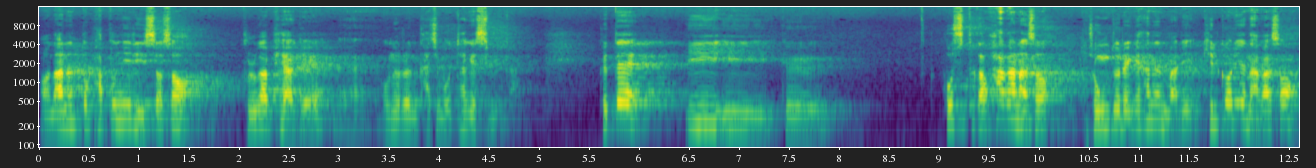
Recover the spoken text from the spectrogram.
어, 나는 또 바쁜 일이 있어서 불가피하게 오늘은 가지 못하겠습니다. 그때 이, 이, 그, 호스트가 화가 나서 종들에게 하는 말이 길거리에 나가서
